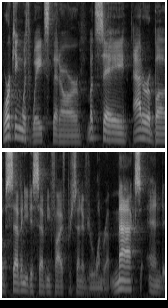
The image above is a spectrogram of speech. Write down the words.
working with weights that are, let's say, at or above 70 to 75% of your one rep max and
